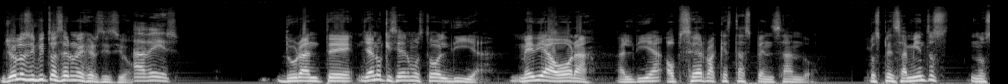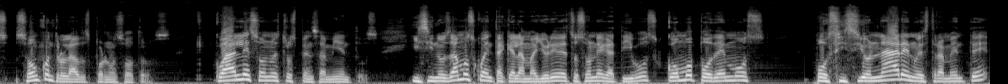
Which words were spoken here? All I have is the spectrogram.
Yo los invito a hacer un ejercicio. A ver, Durante, ya no quisiéramos todo el día, media hora al día, observa qué estás pensando. Los pensamientos nos, son controlados por nosotros. ¿Cuáles son nuestros pensamientos? Y si nos damos cuenta que la mayoría de estos son negativos, ¿cómo podemos posicionar en nuestra mente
